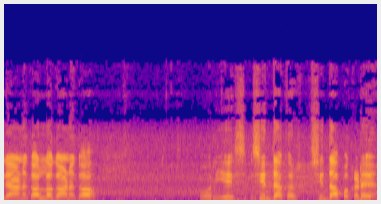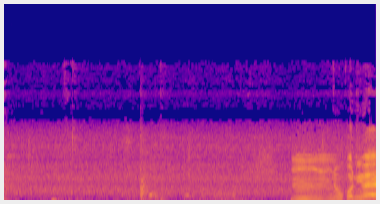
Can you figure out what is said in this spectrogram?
लाने का, लगाने का। और ये सीधा कर, सीधा पकड़े। हम्म है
